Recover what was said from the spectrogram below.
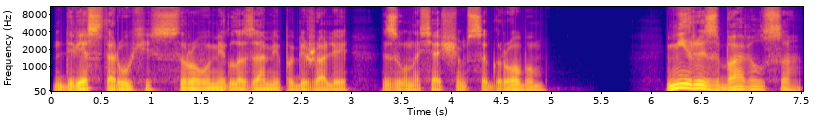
Две старухи с суровыми глазами побежали за уносящимся гробом, мир избавился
